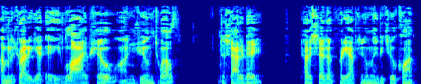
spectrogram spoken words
I'm going to try to get a live show on June 12th to Saturday try to set up for the afternoon, maybe two o'clock.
